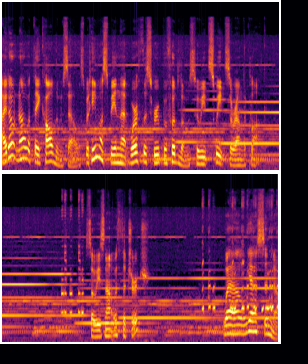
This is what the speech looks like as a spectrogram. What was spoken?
I don't know what they call themselves, but he must be in that worthless group of hoodlums who eat sweets around the clock. So he's not with the church? Well, yes and no.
